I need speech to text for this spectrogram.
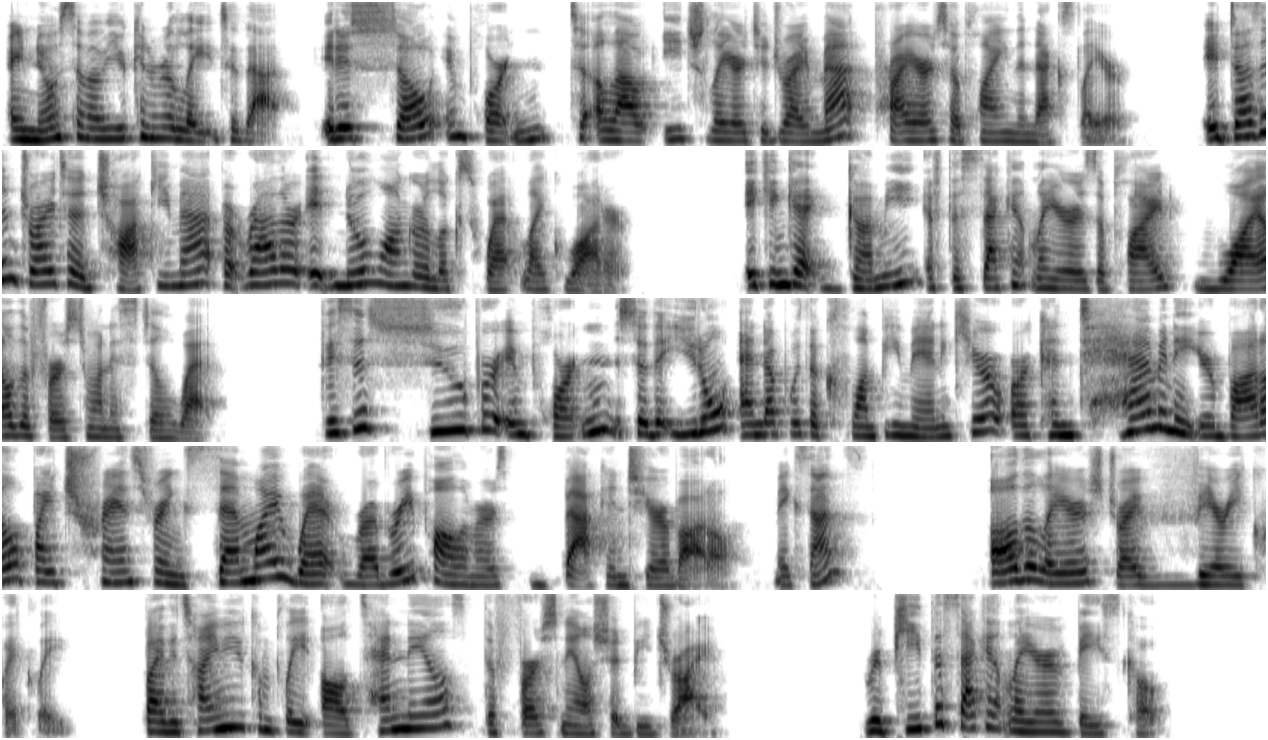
I know some of you can relate to that. It is so important to allow each layer to dry matte prior to applying the next layer. It doesn't dry to a chalky matte, but rather it no longer looks wet like water. It can get gummy if the second layer is applied while the first one is still wet. This is super important so that you don't end up with a clumpy manicure or contaminate your bottle by transferring semi wet rubbery polymers back into your bottle. Make sense? All the layers dry very quickly. By the time you complete all 10 nails, the first nail should be dry. Repeat the second layer of base coat.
